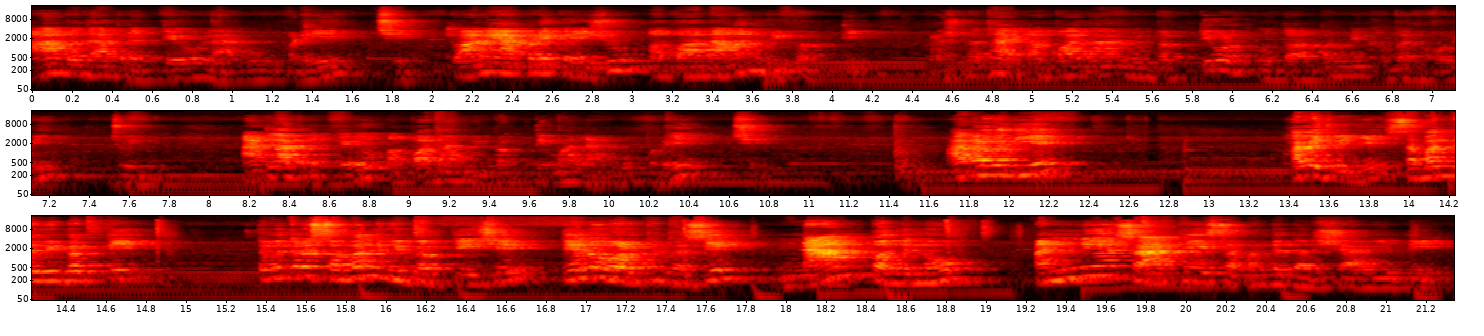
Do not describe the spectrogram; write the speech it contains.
આ બધા પ્રત્યયો લાગુ પડે છે. તો આને આપણે કહીશું અપાદાન વિભક્તિ. પ્રશ્ન થાય, અપાદાન વિભક્તિ ઓળખો તો આપણને ખબર હોવી જોઈએ. આટલા પ્રત્યયો અપાદાન વિભક્તિમાં લાગુ પડે છે. આગળ વધીએ. હવે જોઈએ સંબંધ વિભક્તિ. તો મિત્રો, સંબંધ વિભક્તિ છે, તેનો અર્થ થશે નામ પદનો અન્ય સાથે સંબંધ દર્શાવે તે.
